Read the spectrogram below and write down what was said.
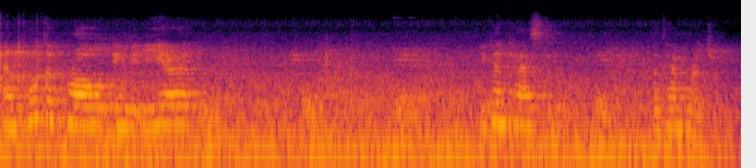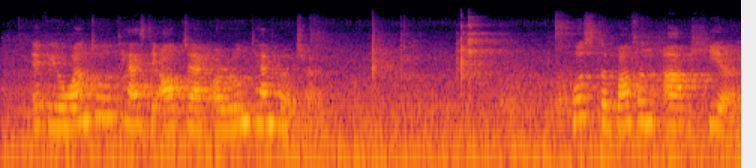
And put the probe in the ear. You can test the temperature. If you want to test the object or room temperature, push the button up here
